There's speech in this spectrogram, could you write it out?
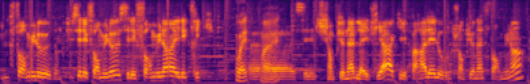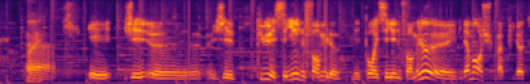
une Formule E. Donc, tu sais, les Formule E, c'est les Formule 1 électriques. Ouais, C'est le championnat de la FIA qui est parallèle au championnat de Formule 1. et j'ai pu essayer une Formule E. Mais pour essayer une Formule E, évidemment, je suis pas pilote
